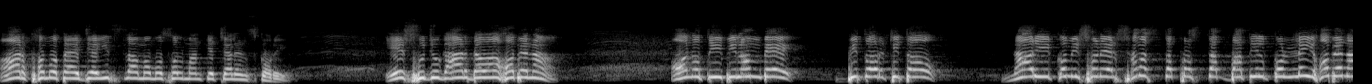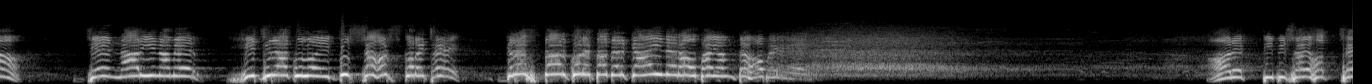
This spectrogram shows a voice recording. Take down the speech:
আর ক্ষমতায় যে ইসলাম ও মুসলমানকে চ্যালেঞ্জ করে, এ সুযোগ আর দেওয়া হবে না। অনতি বিলম্বে বিতর্কিত নারী কমিশনের সমস্ত প্রস্তাব বাতিল করলেই হবে না। যে নারী নামের হিজড়াগুলো দুঃসাহস করেছে, গ্রেফতার করে তাদেরকে আইনের আওতায় আনতে হবে। আরেকটি বিষয় হচ্ছে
